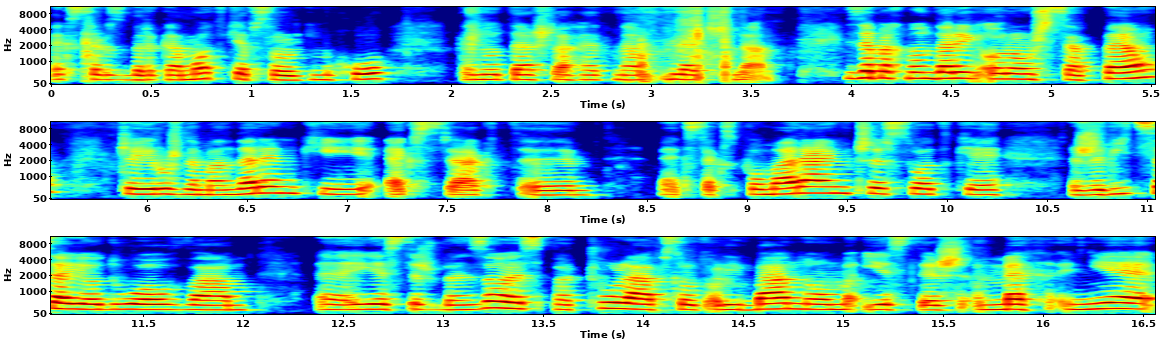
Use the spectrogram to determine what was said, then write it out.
ekstrakt z bergamotki, absolut mchu, nuta szlachetna, mleczna. I zapach mandarin orange sapin, czyli różne mandarynki, ekstrakt, y, ekstrakt z pomarańczy słodkiej, żywica jodłowa, e, jest też benzoes, paczula, absolut olibanum, jest też mech nie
